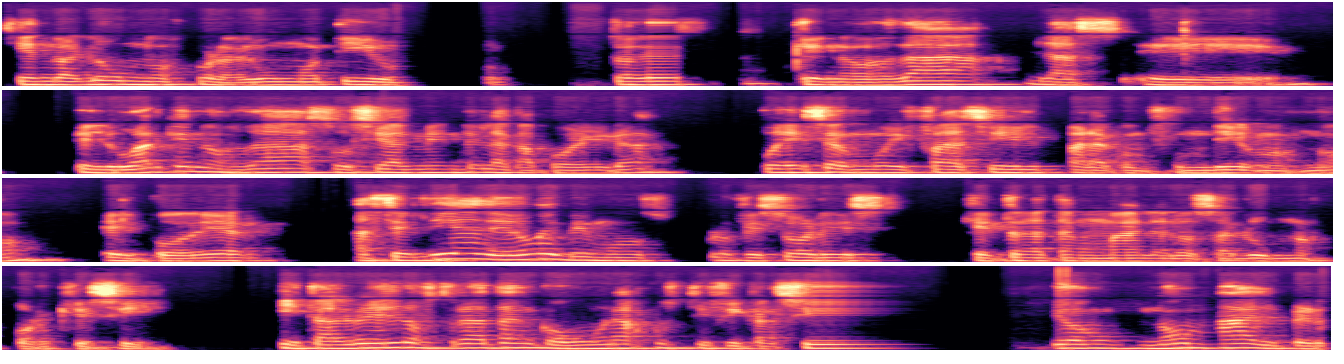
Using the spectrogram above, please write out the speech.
siendo alumnos por algún motivo. Entonces, que nos da las, eh, el lugar que nos da socialmente la capoeira puede ser muy fácil para confundirnos, ¿no? El poder. Hasta el día de hoy vemos profesores que tratan mal a los alumnos porque sí. Y tal vez los tratan con una justificación no mal, pero,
